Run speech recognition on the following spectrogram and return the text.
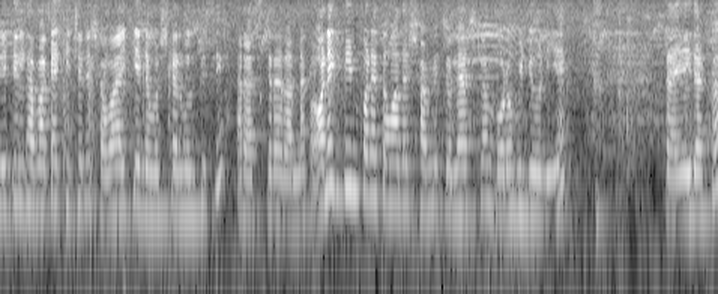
লিটিল ধামাকা কিচেনে সবাইকে নমস্কার বলতেছি। আর আজকের রান্না অনেক দিন পরে তোমাদের সামনে চলে আসলাম বড় ভিডিও নিয়ে। তাই এই দেখো,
